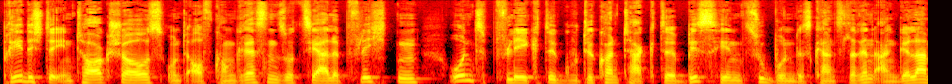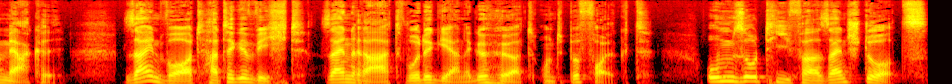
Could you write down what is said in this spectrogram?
predigte in Talkshows und auf Kongressen soziale Pflichten und pflegte gute Kontakte bis hin zu Bundeskanzlerin Angela Merkel. Sein Wort hatte Gewicht, sein Rat wurde gerne gehört und befolgt. Umso tiefer sein Sturz.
